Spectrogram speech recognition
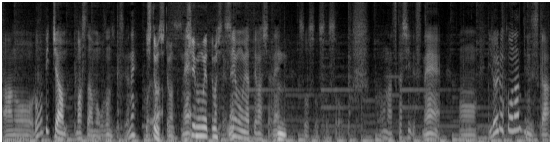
う。あの、ロボピッチャーマスターもご存知ですよね。知ってます、知ってます。ね、CM もやってましたよね。CM もやってましたね。うん、そうそうそうそう。懐かしいですね。うん、いろいろこう、なんていうんですか、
